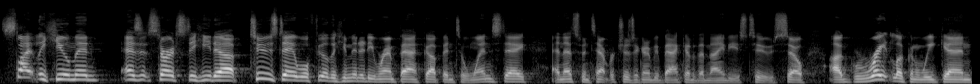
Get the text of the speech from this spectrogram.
slightly humid, as it starts to heat up, Tuesday we'll feel the humidity ramp back up into Wednesday, and that's when temperatures are going to be back into the 90s too. So a great looking weekend.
